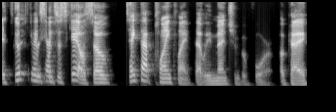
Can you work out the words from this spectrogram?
it's good to get a sense of scale. So take that Planck length that we mentioned before, okay?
